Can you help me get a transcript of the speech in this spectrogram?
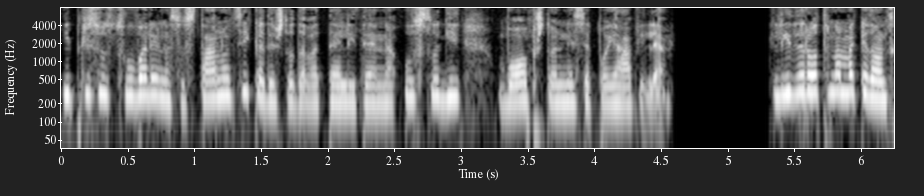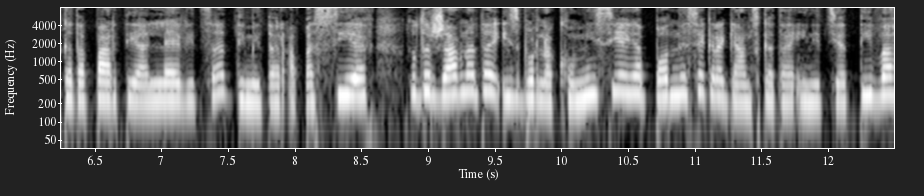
и присуствувале на состаноци каде што давателите на услуги воопшто не се појавиле. Лидерот на македонската партија Левица, Димитар Апасиев, до Државната изборна комисија ја поднесе граѓанската иницијатива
